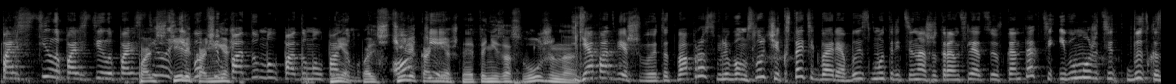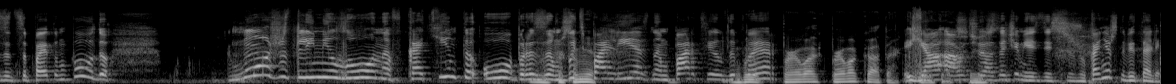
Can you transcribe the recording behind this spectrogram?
польстила, польстила, польстила, польстили, и, в общем, конечно. подумал, подумал, подумал. Нет, польстили, Окей. конечно, это незаслуженно. Я подвешиваю этот вопрос в любом случае. Кстати говоря, вы смотрите нашу трансляцию ВКонтакте, и вы можете высказаться по этому поводу. Может ли Милонов каким-то образом ну, быть мне... полезным партии ЛДПР? Вы прово- провокатор. Я, а, что, а зачем я здесь сижу? Конечно, Виталий.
